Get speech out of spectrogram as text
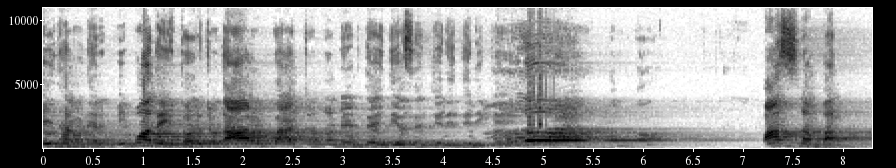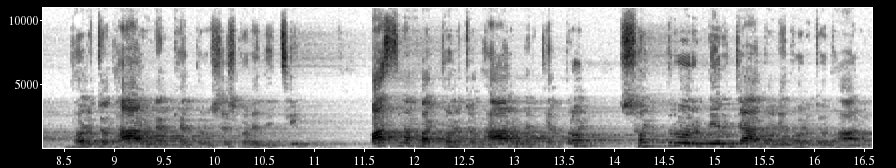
এই ধরনের বিপদে ধৈর্য ধারণ করার জন্য নির্দেশ দিয়েছেন যিনি তিনি পাঁচ নাম্বার ধৈর্য ধারণের ক্ষেত্র, শেষ করে দিচ্ছি। পাঁচ নাম্বার ধৈর্য ধারণের ক্ষেত্র, শত্রুর নির্যাতনে ধৈর্য ধারণ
